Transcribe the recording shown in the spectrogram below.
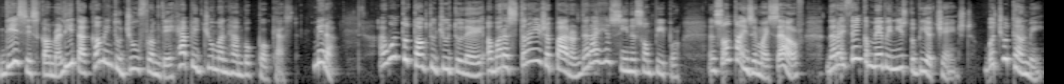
This is Carmelita coming to you from the Happy Human Handbook podcast. Mira, I want to talk to you today about a strange pattern that I have seen in some people, and sometimes in myself, that I think maybe needs to be changed. But you tell me.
